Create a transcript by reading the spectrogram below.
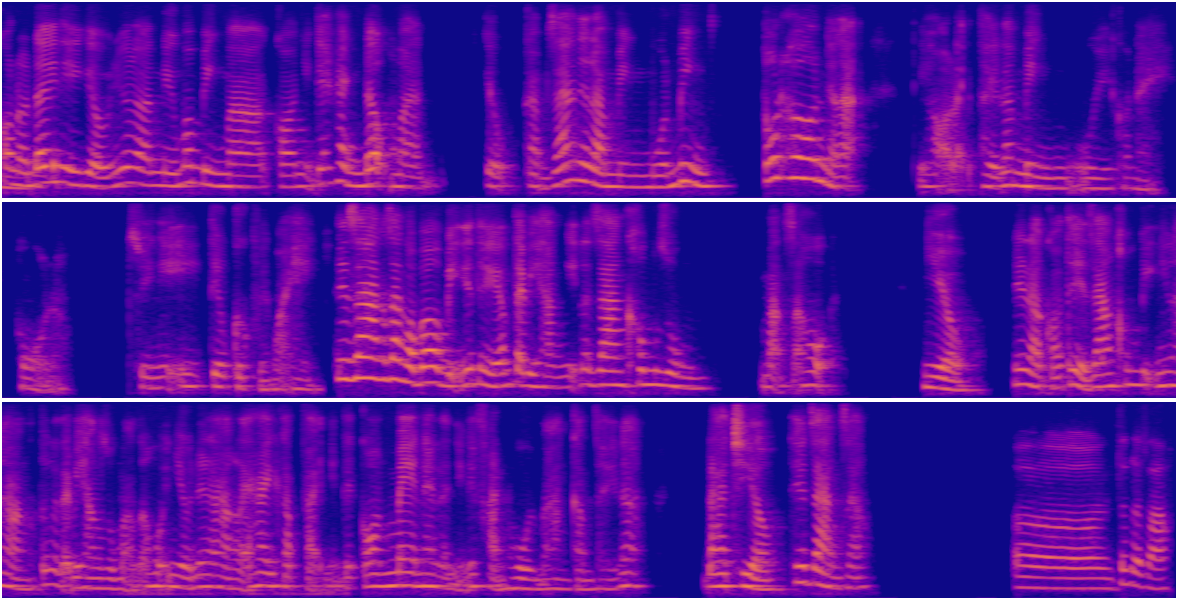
Còn ở Ừ. đây thì kiểu như là nếu mà mình mà có những cái hành động mà kiểu cảm giác như là mình muốn mình tốt hơn chẳng hạn thì họ lại thấy là mình ui con này không ổn đâu. Suy nghĩ tiêu cực về ngoại hình. Thế Giang Giang có bao giờ bị như thế không? Tại vì Hằng nghĩ là Giang không dùng mạng xã hội nhiều. Nên là có thể Giang không bị như Hằng. Tức là tại vì Hằng dùng mạng xã hội nhiều nên là Hằng lại hay gặp phải những cái comment hay là những cái phản hồi mà Hằng cảm thấy là đa chiều. Thế Giang sao? Ờ, tức là sao?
